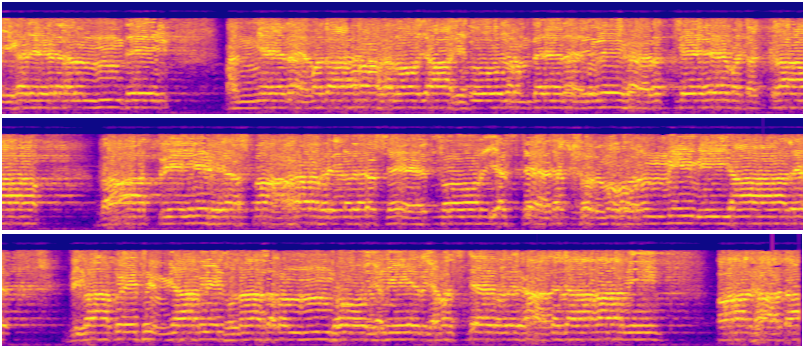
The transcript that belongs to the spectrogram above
विहरेदन्ते अन्येन मदाहनो याहितोऽयम् तेन युलेहरथ्येव चक्रा रात्रीभिरस्माभिर्दर्शेत्सौर्यस्य चक्षुर्मुहुरन्मीमीयात्। दिवापृथिव्यापिधुना सबन्धो यमीर्यमस्य वृघातजामि आघाता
